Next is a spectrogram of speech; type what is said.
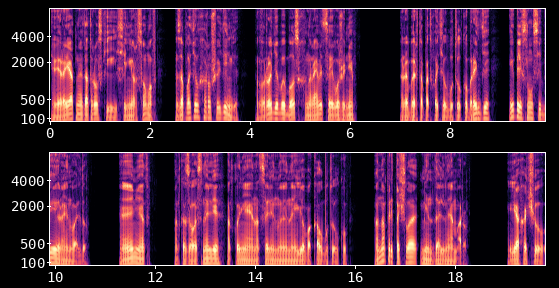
Вероятно, этот русский, сеньор Сомов, заплатил хорошие деньги. Вроде бы Босх нравится его жене. Роберто подхватил бутылку бренди и плеснул себе и Райнвальду. «Э, нет», — отказалась Нелли, отклоняя нацеленную на ее бокал бутылку. Она предпочла миндальный омару. «Я хочу...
